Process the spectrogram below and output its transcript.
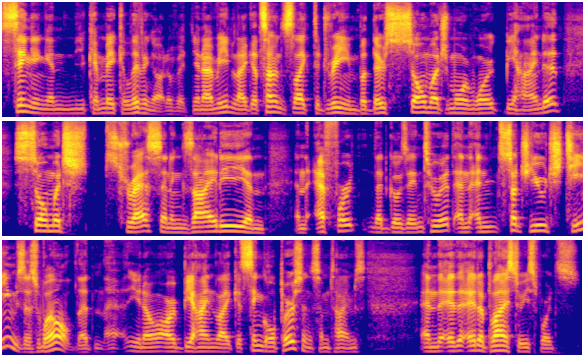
singing and you can make a living out of it. You know what I mean? Like it sounds like the dream, but there's so much more work behind it, so much stress and anxiety and and effort that goes into it, and and such huge teams as well that uh, you know are behind like a single person sometimes, and it, it applies to esports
